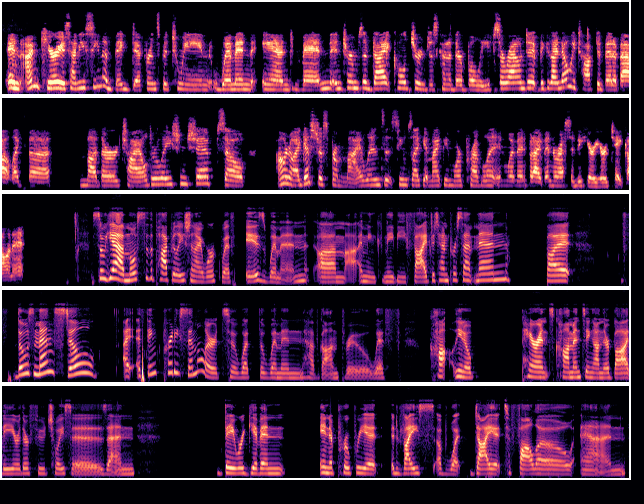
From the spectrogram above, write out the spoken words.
And I'm curious, have you seen a big difference between women and men in terms of diet culture and just kind of their beliefs around it? Because I know we talked a bit about like the mother child relationship. So I don't know. I guess just from my lens, it seems like it might be more prevalent in women, but I'm interested to hear your take on it. So yeah, most of the population I work with is women. Um, I mean, maybe five to ten percent men, but those men still, I, I, think, pretty similar to what the women have gone through with, you know, parents commenting on their body or their food choices and they were given inappropriate advice of what diet to follow and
